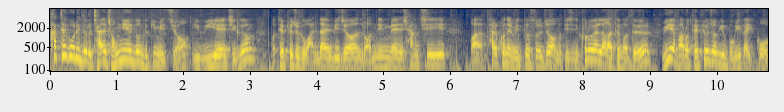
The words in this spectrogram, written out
카테고리들을 잘 정리해 놓은 느낌이 있죠. 이 위에 지금 뭐 대표적인 완다 앤 비전, 런닝맨, 샹치, 와, 팔콘 앤 윈터 솔저, 뭐 디즈니 크루엘라 같은 것들 위에 바로 대표적인 보기가 있고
